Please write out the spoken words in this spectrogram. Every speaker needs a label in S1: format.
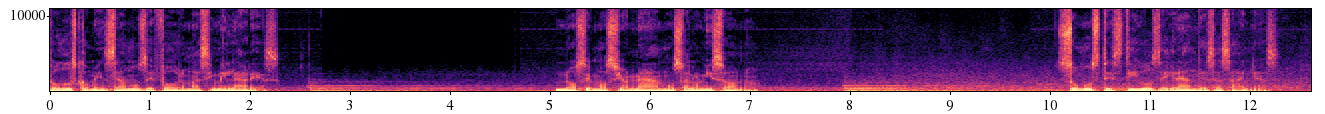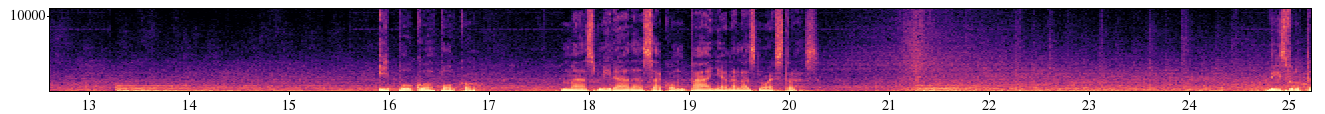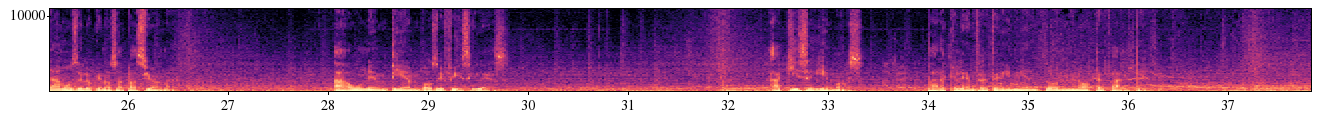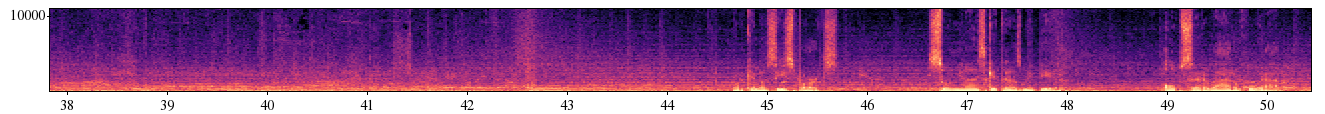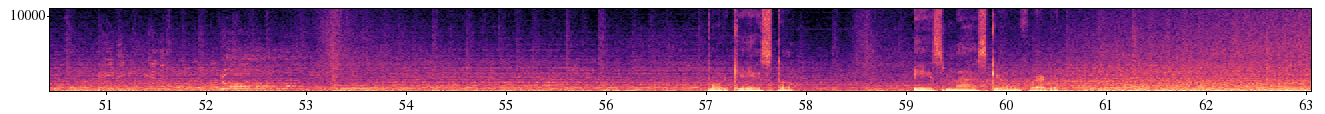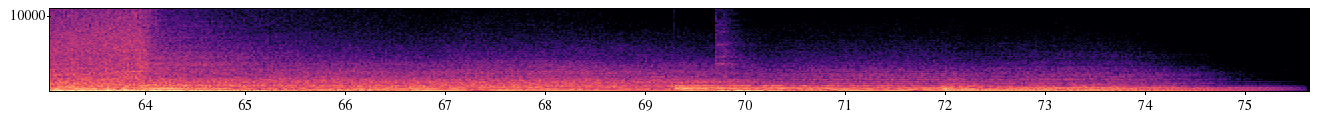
S1: Todos comenzamos de formas similares. Nos emocionamos al unísono. Somos testigos de grandes hazañas. Y poco a poco, más miradas acompañan a las nuestras. Disfrutamos de lo que nos apasiona, aún en tiempos difíciles. Aquí seguimos, para que el entretenimiento no te falte. Porque los esports son más que transmitir, observar o jugar. Porque esto es más que un juego.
